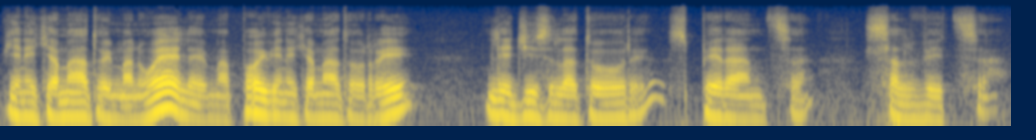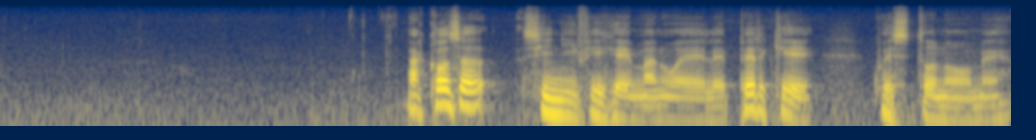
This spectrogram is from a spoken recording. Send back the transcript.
Viene chiamato Emanuele, ma poi viene chiamato Re, Legislatore, Speranza, Salvezza. Ma cosa significa Emanuele? Perché questo nome?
